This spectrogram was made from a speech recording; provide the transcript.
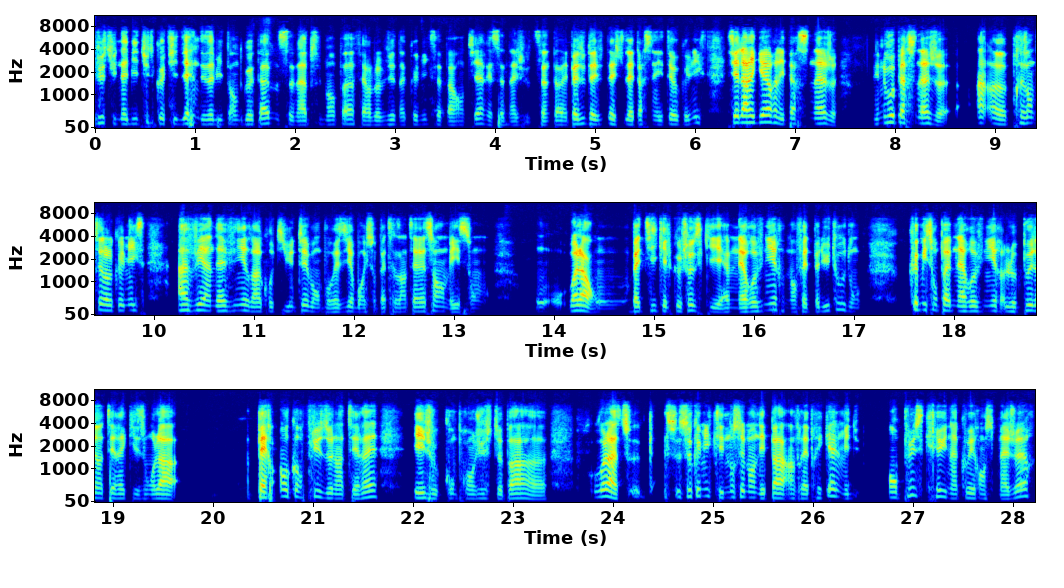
juste une habitude quotidienne des habitants de Gotham. Ça n'a absolument pas à faire l'objet d'un comics à part entière et ça, ça ne permet pas du tout d'ajouter de la personnalité au comics. Si à la rigueur, les personnages, les nouveaux personnages euh, présentés dans le comics avaient un avenir dans la continuité, bon, on pourrait se dire, bon, ils sont pas très intéressants, mais ils sont. on- voilà, on bâtit quelque chose qui est amené à revenir, mais en fait, pas du tout. Donc, comme ils sont pas amenés à revenir, le peu d'intérêt qu'ils ont là perd encore plus de l'intérêt et je comprends juste pas. euh, voilà, ce, ce, comic non seulement n'est pas un vrai préquel, mais en plus crée une incohérence majeure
